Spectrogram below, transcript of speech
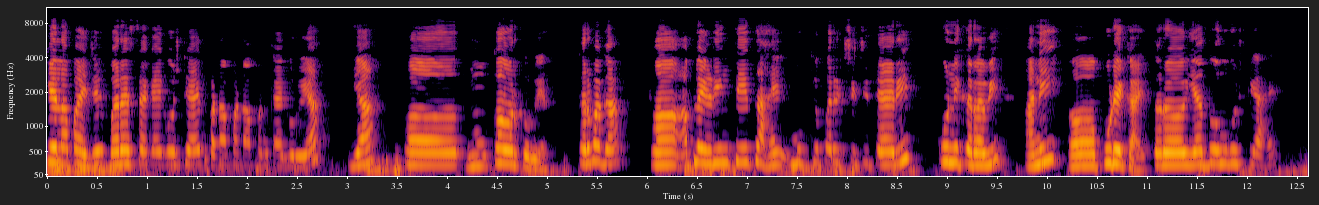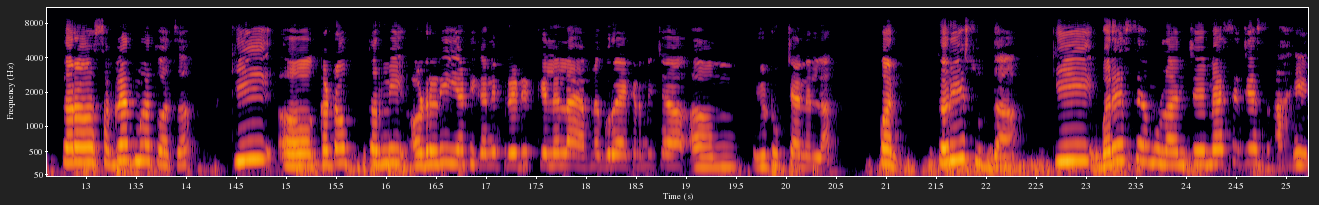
केला पाहिजे? बऱ्याचशा काही गोष्टी आहेत. फटाफट आपण काय करूया? या कव्हर करूया. तर बघा आपलं हेडिंग तेच आहे. मुख्य परीक्षेची तयारी कोणी करावी आणि पुढे काय? तर या दोन गोष्टी आहेत. तर सगळ्यात महत्वाचं की कट ऑफ तर मी ऑलरेडी या ठिकाणी प्रेडिक्ट केलेला आहे आपल्या गुरु अकॅडमीच्या युट्यूब चॅनलला पण तरी सुद्धा की बरेचसे मुलांचे मेसेजेस आहेत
